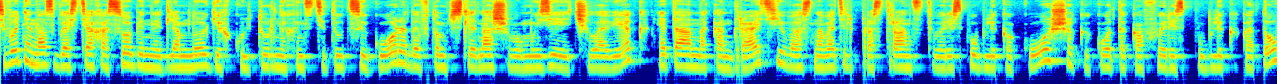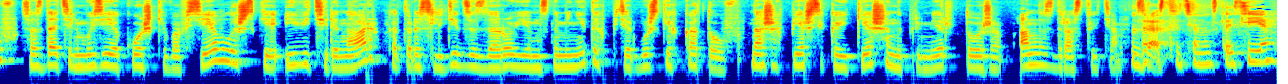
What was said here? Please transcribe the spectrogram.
Сегодня у нас в гостях особенный для многих культурных институций города, в том числе нашего музея «Человек». Это Анна Кондратьева, основатель пространства «Республика кошек» и кота-кафе «Республика котов», создатель музея кошки во Всеволожске и ветеринар, который следит за здоровьем знаменитых петербургских котов. Наших Персика и Кеша, например, тоже. Анна, здравствуйте. Здравствуйте, Анастасия.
